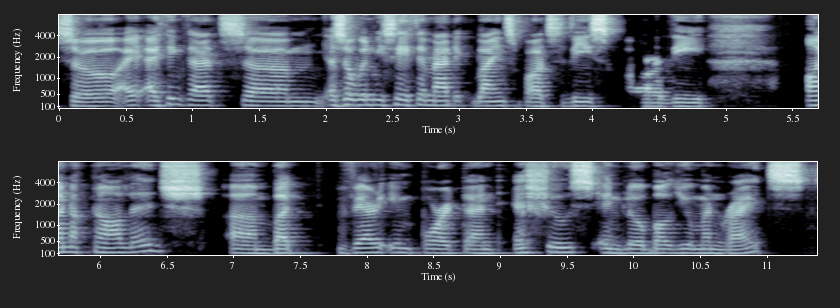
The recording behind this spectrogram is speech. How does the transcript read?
So I, I think that's um, so when we say thematic blind spots, these are the unacknowledged um, but very important issues in global human rights,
